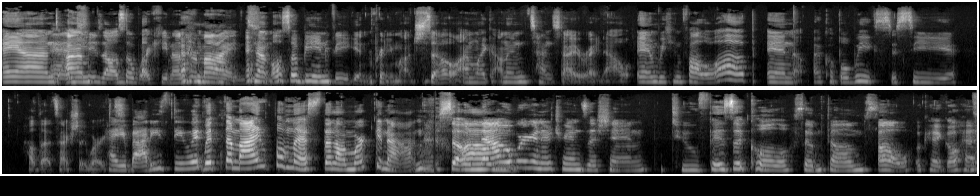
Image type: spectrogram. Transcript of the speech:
And, and I'm she's also working on her mind. and I'm also being vegan pretty much. So I'm like on an intense diet right now. And we can follow up in a couple weeks to see how that's actually works. How your body's doing. With the mindfulness that I'm working on. So Um, now we're gonna transition. to physical symptoms. Oh, okay, go ahead.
